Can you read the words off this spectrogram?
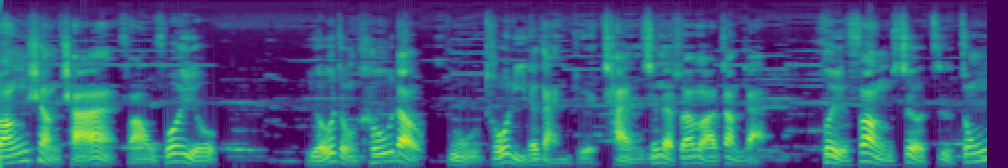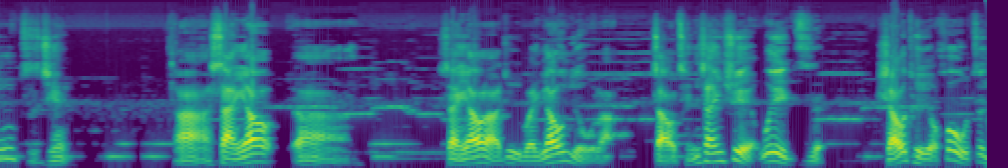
方向掐按，仿佛有有种抠到骨头里的感觉，产生的酸麻胀感会放射至中指间啊，闪腰啊，闪腰了就把腰扭了，找承山穴位置。小腿后正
